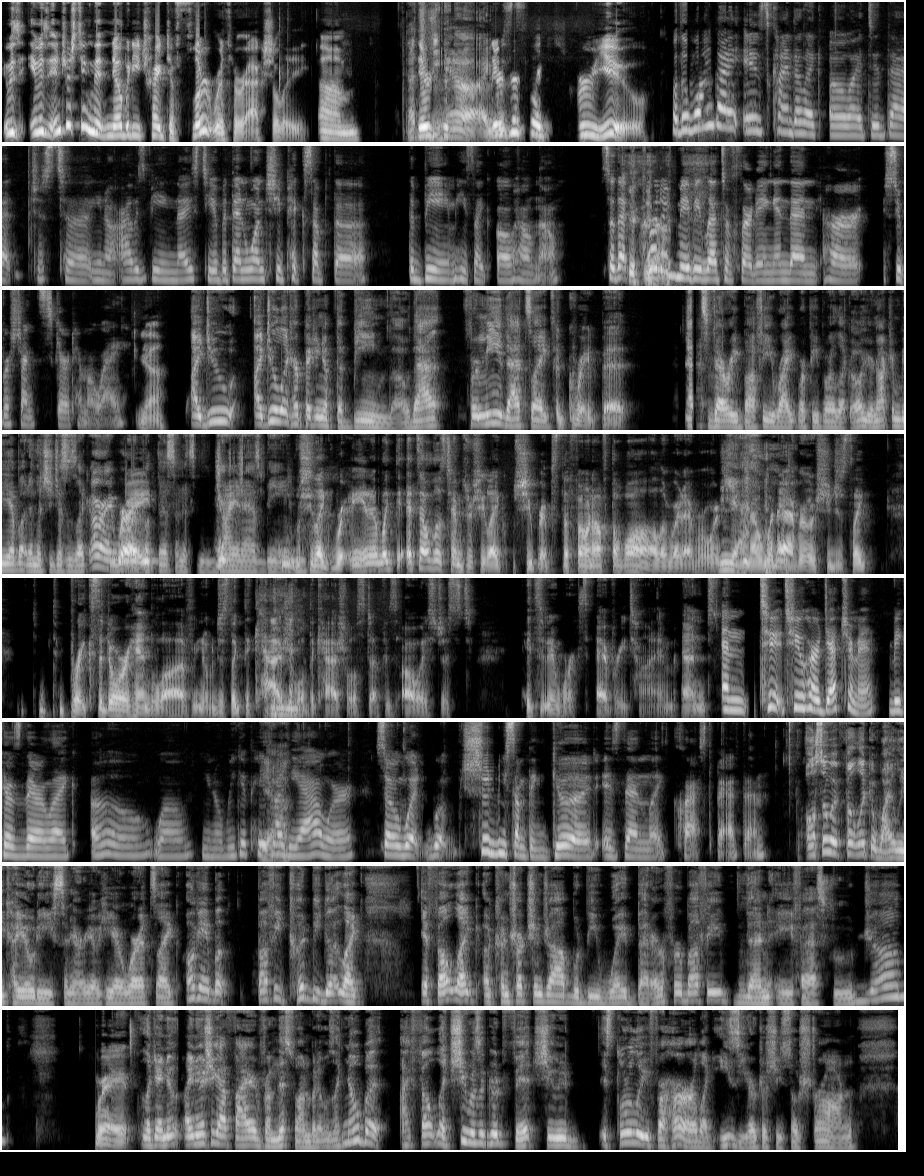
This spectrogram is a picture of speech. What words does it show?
was it was interesting that nobody tried to flirt with her. Actually, um, That's There's yeah, I there's was, this like screw you. Well, the one guy is kind of like, "Oh, I did that just to, you know, I was being nice to you." But then once she picks up the the beam, he's like, "Oh, hell no." So that could Yeah. have maybe led to flirting, and then her super strength scared him away. Yeah. I do. I do like her picking up the beam though. That for me, that's like it's a great bit. that's very Buffy, right? Where people are like, "Oh, you're not going to be able," and then she just is like, "All right, where do I Right. put this?" And it's a giant ass beam. She like you know like it's all those times where she like she rips the phone off the wall or whatever, or she, Yeah. you know whatever, or she just like breaks the door handle off. You know, just like the mm-hmm. casual, the casual stuff is always just it's it works every time. And And to to her detriment, because they're like, "Oh, well, you know, we get paid by the hour." So what what should be something good is then like classed bad. Then Also, it felt like a Wiley Coyote scenario here, where it's like, okay, but Buffy could be good. Like, it felt like a construction job would be way better for Buffy than a fast food job. Right, Like, I know, I know she got fired from this one, but it was like, no, but I felt like she was a good fit. She would. It's clearly for her like easier because she's so strong,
